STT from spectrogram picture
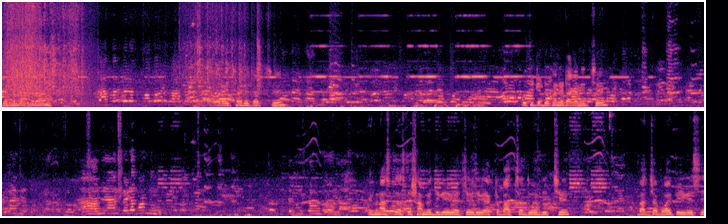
দেখুন আপনারা। আবার এই সাইডে যাচ্ছে। প্রতিটি দোকানে টাকা নিচ্ছে। আমি এখন আস্তে আস্তে সামনের দিকে এগোচ্ছে, ওইদিকে একটা বাচ্চা দৌড় দিচ্ছে। বাচ্চা ভয় পেয়ে গেছে।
